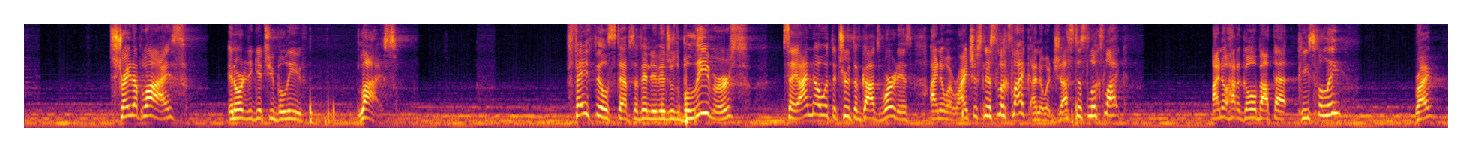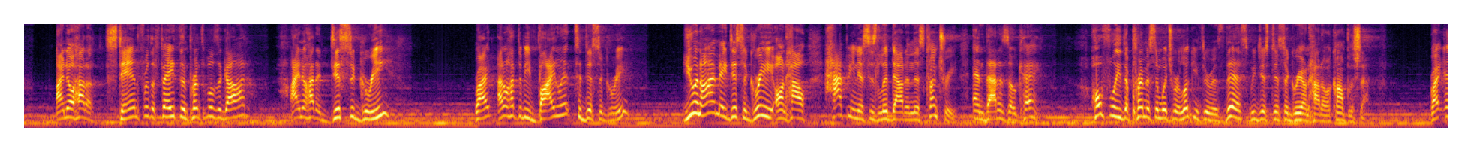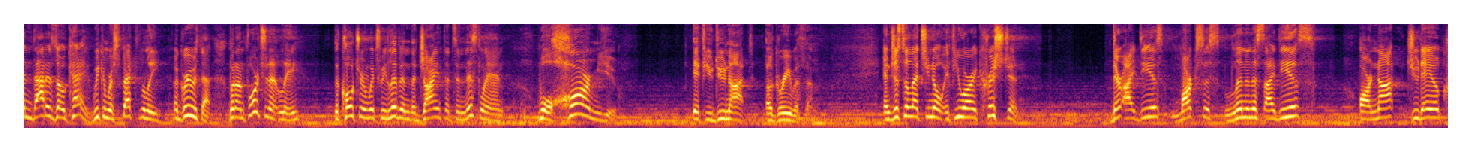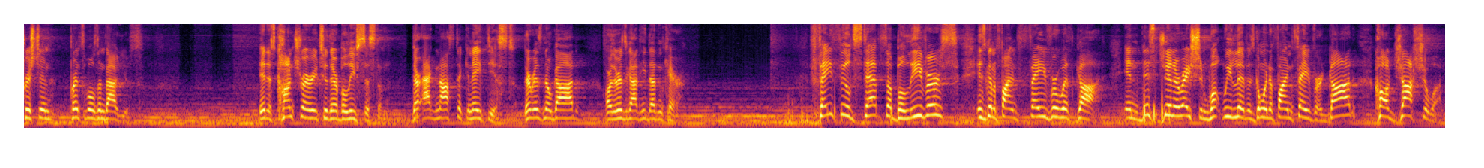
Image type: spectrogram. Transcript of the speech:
straight up lies in order to get you believe lies. Faith filled steps of individuals, believers, say, I know what the truth of God's word is. I know what righteousness looks like. I know what justice looks like. I know how to go about that peacefully, right? I know how to stand for the faith and principles of God. I know how to disagree, right? I don't have to be violent to disagree. You and I may disagree on how happiness is lived out in this country, and that is okay. Hopefully, the premise in which we're looking through is this we just disagree on how to accomplish that, right? And that is okay. We can respectfully agree with that. But unfortunately, the culture in which we live in, the giant that's in this land, will harm you if you do not agree with them. And just to let you know, if you are a Christian, their ideas, Marxist, Leninist ideas, are not Judeo Christian principles and values. It is contrary to their belief system. They're agnostic and atheist. There is no God, or there is a God, He doesn't care. Faith filled steps of believers is going to find favor with God. In this generation, what we live is going to find favor. God called Joshua.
